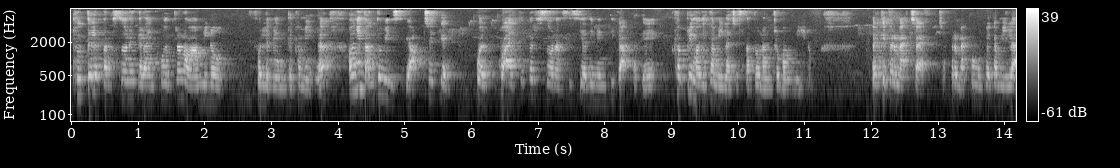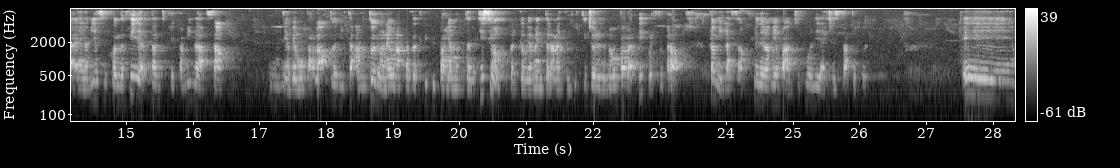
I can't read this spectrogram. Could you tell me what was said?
tutte le persone che la incontrano amino follemente Camilla, ogni tanto mi dispiace che quel, qualche persona si sia dimenticata che prima di Camilla c'è stato un altro bambino perché per me c'è, cioè per me comunque Camilla è la mia seconda figlia, tanto che Camilla sa, ne abbiamo parlato ogni tanto, non è una cosa di cui parliamo tantissimo, perché ovviamente non è che tutti i giorni dobbiamo parlare di questo, però Camilla sa che nella mia pancia prima di lei c'è stato quello. E,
